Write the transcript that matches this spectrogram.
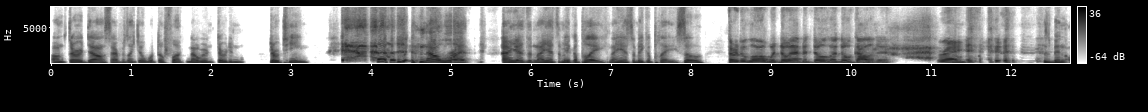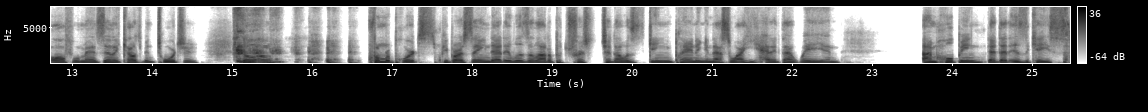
on third down, Stafford's like, "Yo, what the fuck? Now we're in third and thirteen. now what? Right. Now he has to. Now he has to make a play. Now he has to make a play. So Third and long with no Amendola, no Golladay. Right. it's been awful, man. Sitting on the couch been torture. So um, from reports, people are saying that it was a lot of Patricia that was game planning, and that's why he had it that way. And I'm hoping that that is the case.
